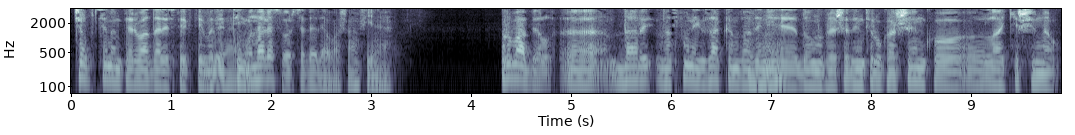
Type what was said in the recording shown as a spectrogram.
Cel puțin în perioada respectivă Bine, de timp. Unele surse dădeau așa, în fine. Probabil, uh, dar vă spun exact când va veni uh-huh. domnul președinte Lukashenko uh, la Chișinău.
